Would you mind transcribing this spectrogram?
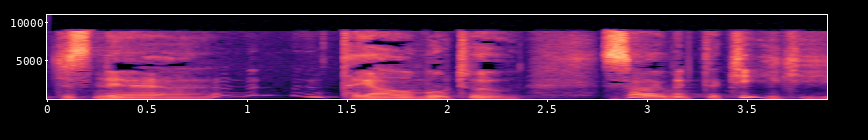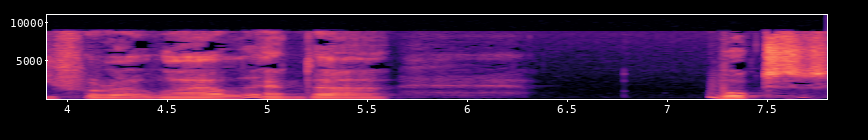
just near Te Awamutu. So I went to Kihikihi for a while and uh, walked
